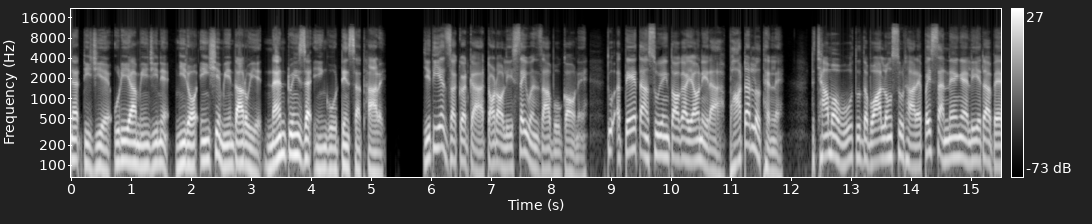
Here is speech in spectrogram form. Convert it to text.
နတ်တီကြီးရဲ့ဥရိယာမင်းကြီးနဲ့ညီတော်အင်းရှင်းမင်းသားတို့ရဲ့နန်းတွင်းဇက်အင်ကိုတင်ဆက်ထားတယ်ရည်တည်ရဲ့ဇက်ကတ်ကတော်တော်လေးစိတ်ဝင်စားဖို့ကောင်းတယ်။ तू အသေးအတန်ဆူရင်တော့ကရောက်နေတာဘာတက်လို့ထင်လဲ။တခြားမဟုတ်ဘူး။ तू တဘွားလုံးစုထားတဲ့ပိတ်ဆက်နေငယ်လေးအတက်ပဲ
